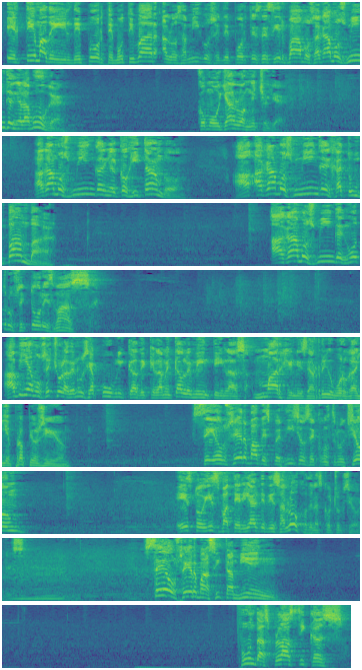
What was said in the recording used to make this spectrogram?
el tema del deporte, motivar a los amigos en deporte, es decir, vamos, hagamos minga en la buga, como ya lo han hecho ya. Hagamos minga en el Cojitambo, hagamos minga en Jatumpamba, hagamos minga en otros sectores más. Habíamos hecho la denuncia pública de que lamentablemente en las márgenes del río Burgay, el propio río, se observa desperdicios de construcción. Esto es material de desalojo de las construcciones. Se observa así también fundas plásticas,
